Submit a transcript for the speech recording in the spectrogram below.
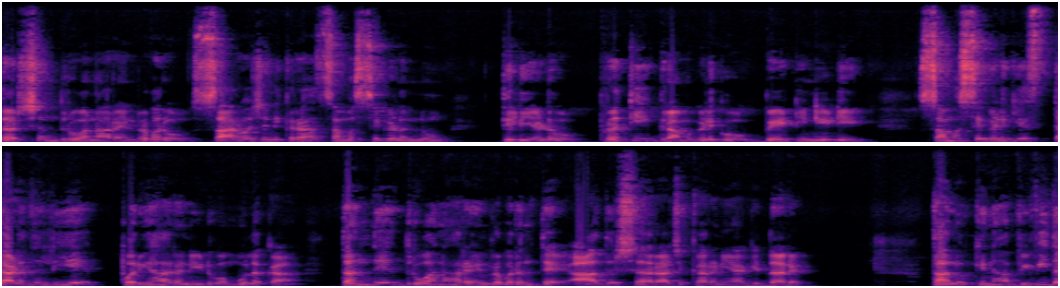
ದರ್ಶನ್ ಧ್ರುವನಾರಾಯಣರವರು ಸಾರ್ವಜನಿಕರ ಸಮಸ್ಯೆಗಳನ್ನು ತಿಳಿಯಲು ಪ್ರತಿ ಗ್ರಾಮಗಳಿಗೂ ಭೇಟಿ ನೀಡಿ ಸಮಸ್ಯೆಗಳಿಗೆ ಸ್ಥಳದಲ್ಲಿಯೇ ಪರಿಹಾರ ನೀಡುವ ಮೂಲಕ ತಂದೆ ಧ್ರುವನಾರಾಯಣರವರಂತೆ ಆದರ್ಶ ರಾಜಕಾರಣಿಯಾಗಿದ್ದಾರೆ. ತಾಲೂಕಿನ ವಿವಿಧ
